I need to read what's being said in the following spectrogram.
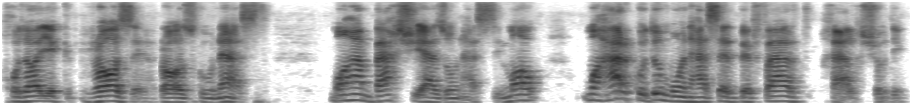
خدا یک راز رازگونه است. ما هم بخشی از اون هستیم. ما ما هر کدوم منحصر به فرد خلق شدیم.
